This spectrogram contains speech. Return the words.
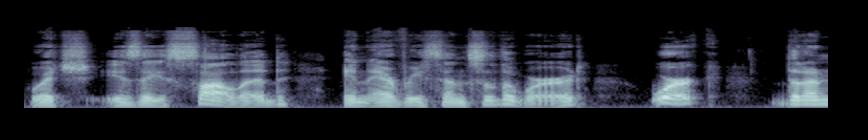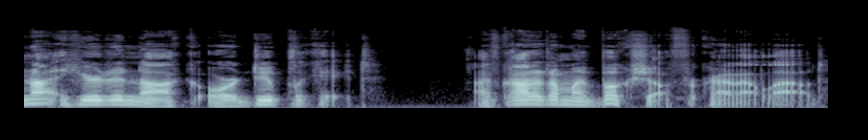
which is a solid, in every sense of the word, work that I'm not here to knock or duplicate. I've got it on my bookshelf for crying out loud.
